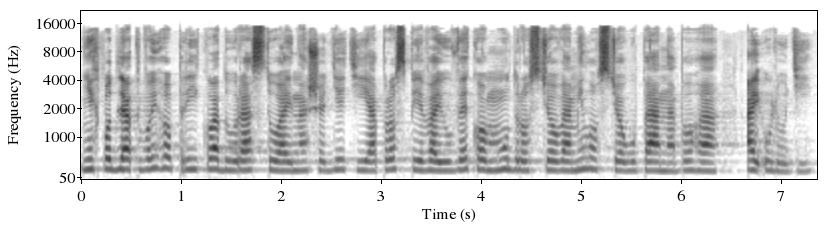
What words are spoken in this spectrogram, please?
nech podľa Tvojho príkladu rastú aj naše deti a prospievajú vekom múdrosťou a milosťou u Pána Boha aj u ľudí.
